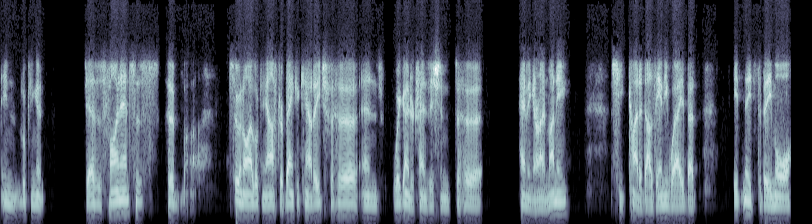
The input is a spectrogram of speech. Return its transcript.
in looking at Jazz's finances. Her, Sue and I are looking after a bank account each for her, and we're going to transition to her handling her own money. She kind of does anyway, but it needs to be more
